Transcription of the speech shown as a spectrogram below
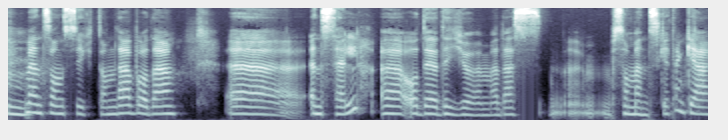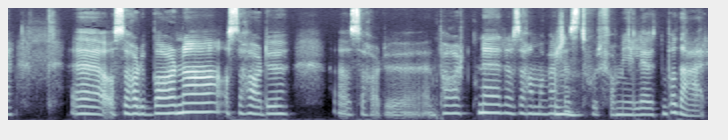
Mm. med en sånn sykdom. Det er både eh, en selv eh, og det det gjør med deg eh, som menneske, tenker jeg. Eh, og så har du barna, og så har du, har du en partner, og så har man kanskje en Mm. stor familie utenpå der.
